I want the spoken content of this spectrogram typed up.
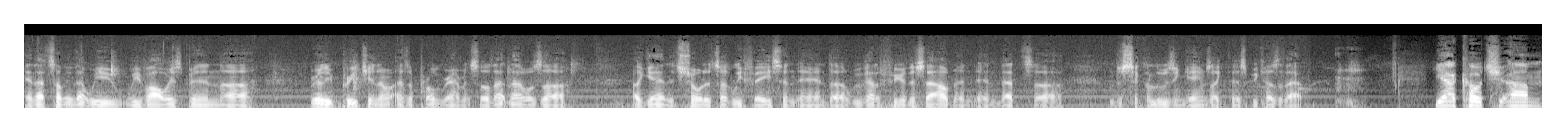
and that's something that we we've always been uh, really preaching as a program, and so that that was uh, again it showed its ugly face, and and uh, we've got to figure this out, and and that's uh, I'm just sick of losing games like this because of that. Yeah, coach. Um,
